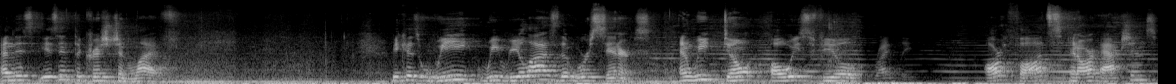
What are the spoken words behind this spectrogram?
And this isn't the Christian life. Because we, we realize that we're sinners and we don't always feel rightly. Our thoughts and our actions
